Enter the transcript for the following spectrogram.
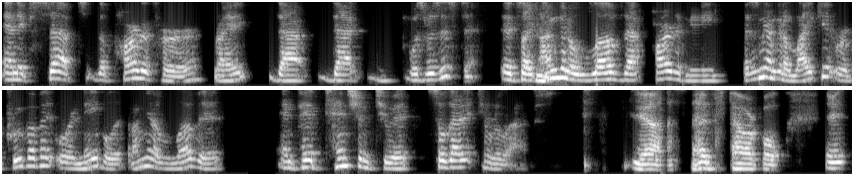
and accept the part of her right that that was resistant it's like mm-hmm. i'm going to love that part of me that doesn't mean i'm going to like it or approve of it or enable it but i'm going to love it and pay attention to it so that it can relax yeah, that's powerful. It,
